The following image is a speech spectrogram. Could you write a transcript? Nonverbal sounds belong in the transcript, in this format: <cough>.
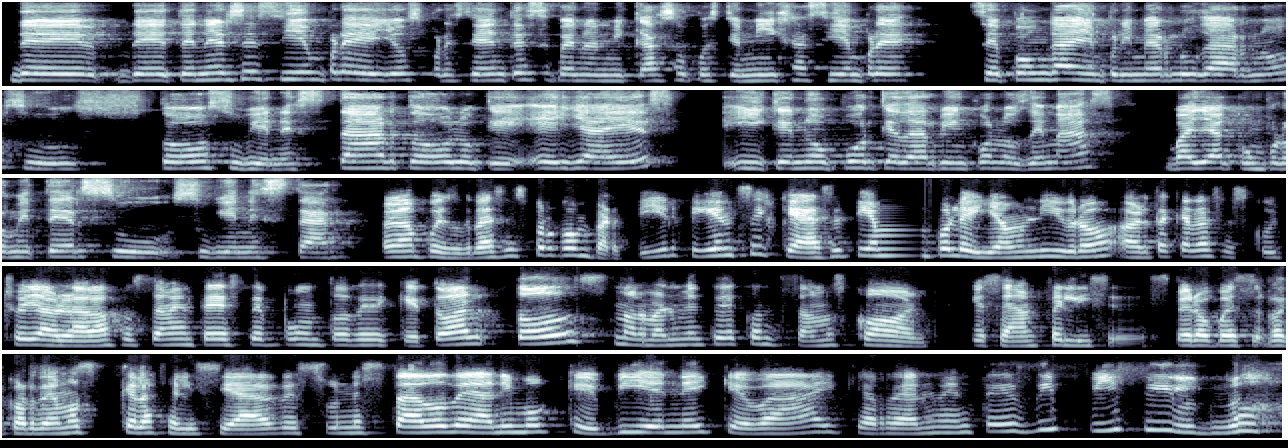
de, tenerse siempre ellos presentes, bueno, en mi caso, pues que mi hija siempre se ponga en primer lugar, ¿no? Sus, todo su bienestar, todo lo que ella es y que no por quedar bien con los demás vaya a comprometer su, bienestar. Oigan, pues gracias por compartir. Fíjense que hace tiempo leía un libro, ahorita que las escucho y hablaba justamente de este punto de que todos normalmente contestamos con que sean felices, pero pues recordemos que la felicidad es un estado de ánimo que viene y que va y que realmente es difícil, <laughs> ¿no?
